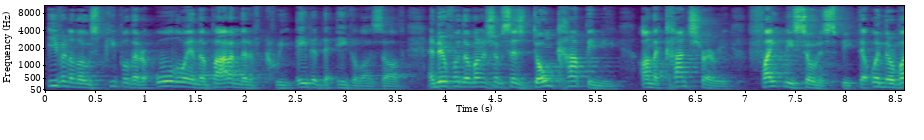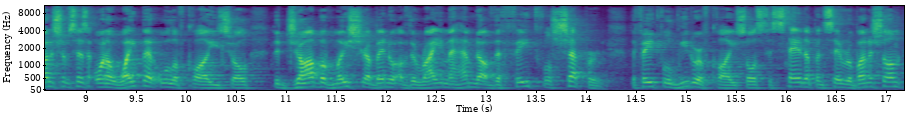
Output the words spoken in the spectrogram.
even those people that are all the way in the bottom that have created the Egel Azav. And therefore the Baruch Hashem says, don't copy me. On the contrary, fight me, so to speak. That when the Baruch Hashem says, I want to wipe out all of Klal Yisrael, the job of Moshe Rabbeinu, of the Raya Mahemna, of the faithful shepherd, the faithful leader of Klal Yisrael, is to stand up and say, Rabban Shalom,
